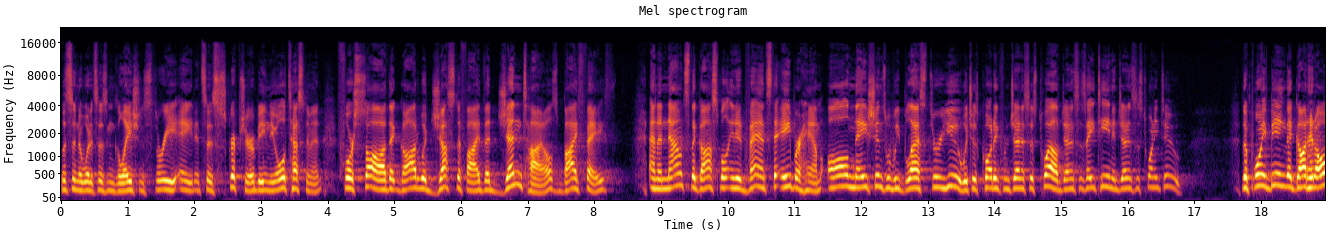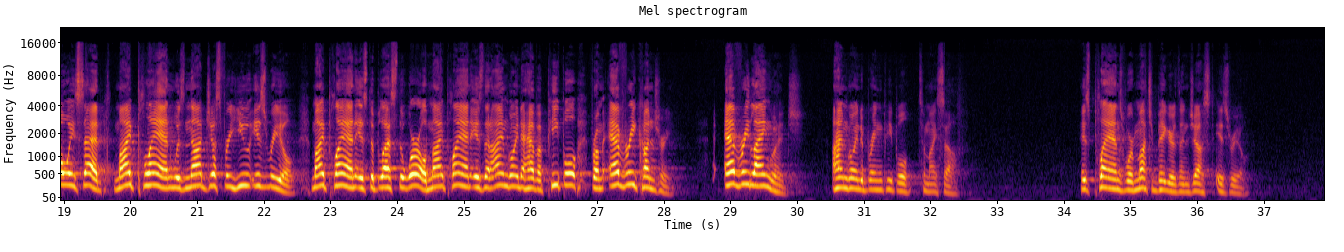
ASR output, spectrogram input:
Listen to what it says in Galatians 3 8. It says, Scripture, being the Old Testament, foresaw that God would justify the Gentiles by faith and announce the gospel in advance to Abraham. All nations will be blessed through you, which is quoting from Genesis 12, Genesis 18, and Genesis 22. The point being that God had always said, My plan was not just for you, Israel. My plan is to bless the world. My plan is that I am going to have a people from every country, every language. I'm going to bring people to myself. His plans were much bigger than just Israel.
